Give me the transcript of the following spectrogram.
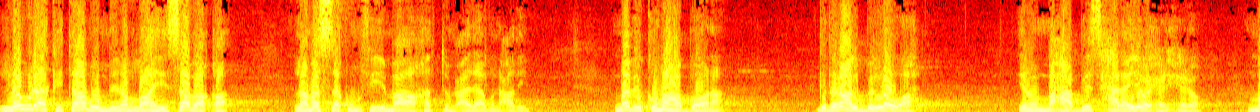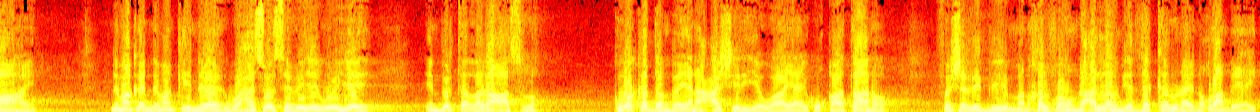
lowlaa kitaabu min allahi sabaqa lamasakum fii ma akhadtum cadaabu cadiim nabi kuma habboona dagaal bilow ah inuu maxaabiis xareeyo oo xidhxidho ma ahayn nimanka nimankii waxa soo sameeyey weeye in birta laga aslo kuwa ka dambeeyana cashir iyo waaye ay ku qaataanoo fasharid bihim man khalfahum lacallahum yadakaruuna ay noqdaan bay ahayd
